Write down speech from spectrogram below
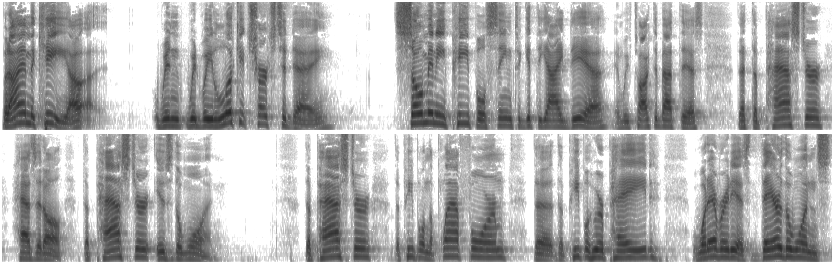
But I am the key. I, when, when we look at church today, so many people seem to get the idea, and we've talked about this, that the pastor has it all. The pastor is the one. The pastor, the people on the platform, the, the people who are paid, whatever it is, they're the ones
